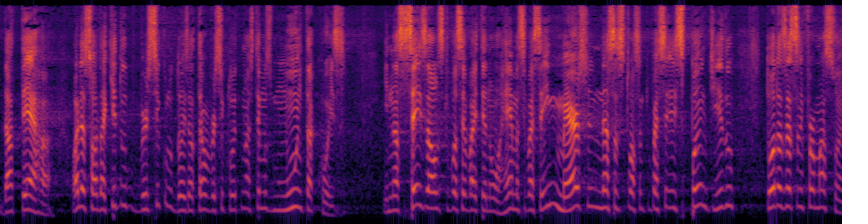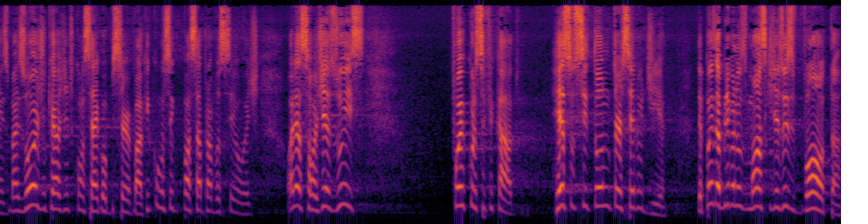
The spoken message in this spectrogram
da terra. Olha só, daqui do versículo 2 até o versículo 8 nós temos muita coisa. E nas seis aulas que você vai ter no Rema, você vai ser imerso nessa situação que vai ser expandido todas essas informações. Mas hoje o que a gente consegue observar, o que eu consigo passar para você hoje? Olha só, Jesus foi crucificado, ressuscitou no terceiro dia. Depois a Bíblia nos mostra que Jesus volta,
